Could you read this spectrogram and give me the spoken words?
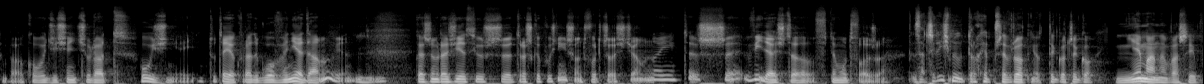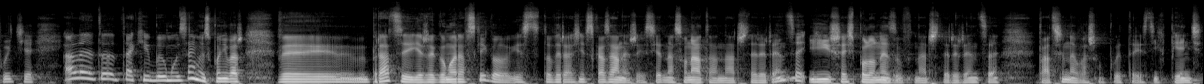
chyba około 10 lat później. Tutaj akurat głowy nie dam, więc mhm. w każdym razie jest już troszkę późniejszą twórczością, no i też widać to w tym utworze. Zaczęliśmy trochę przewrotnie od tego, czego nie ma na waszej płycie, ale to taki był mój zamysł, ponieważ w pracy Jerzego Morawskiego jest to wyraźnie wskazane, że jest jedna sonata na cztery ręce i sześć polonezów na cztery ręce. Patrzę na waszą płytę, jest ich pięć,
